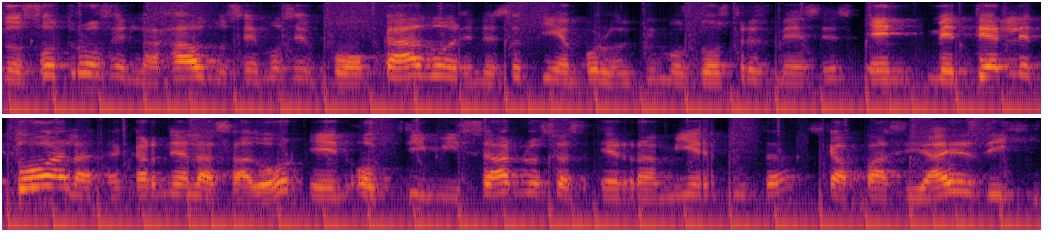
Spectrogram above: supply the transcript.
Nosotros en la house nos hemos enfocado en este tiempo, los últimos dos, tres meses, en meterle toda la carne al asador, en optimizar nuestras herramientas, capacidades digitales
